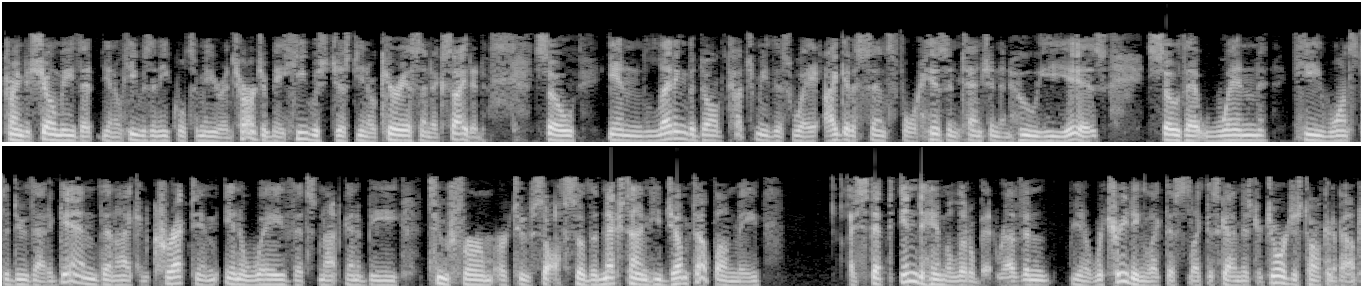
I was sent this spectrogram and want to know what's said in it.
trying to show me that you know he was an equal to me or in charge of me. He was just you know curious and excited. So in letting the dog touch me this way, I get a sense for his intention and who he is, so that when he wants to do that again, then I can correct him in a way that's not going to be too firm or too soft. So the next time he jumped up on me, I stepped into him a little bit rather than you know retreating like this like this guy Mr. George is talking about.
